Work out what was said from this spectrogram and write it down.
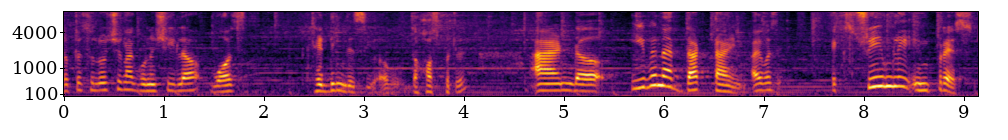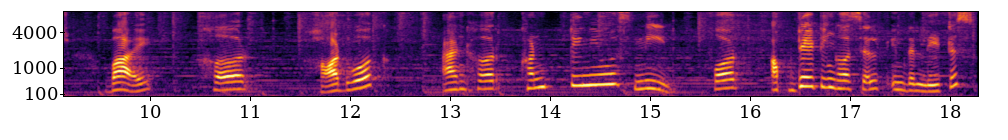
Dr. Sulochana Gunasheela was heading this uh, the hospital, and uh, even at that time, I was extremely impressed by her hard work and her continuous need for updating herself in the latest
